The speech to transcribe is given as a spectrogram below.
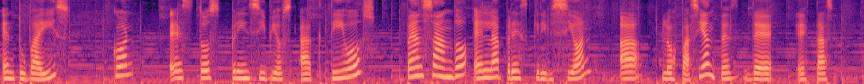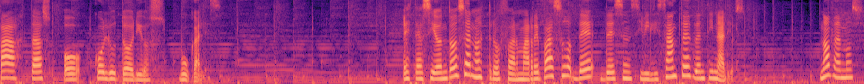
en tu país con estos principios activos pensando en la prescripción a los pacientes de estas pastas o colutorios bucales. Este ha sido entonces nuestro farma repaso de desensibilizantes dentinarios. Nos vemos.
